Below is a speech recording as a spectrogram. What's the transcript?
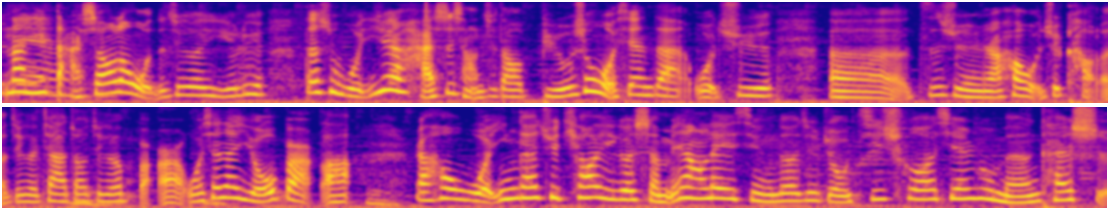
那你打消了我的这个疑虑，但是我依然还是想知道，比如说我现在我去呃咨询，然后我去考了这个驾照这个本儿，我现在有本儿了，嗯然后我应该去挑一个什么样类型的这种机车先入门开始？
